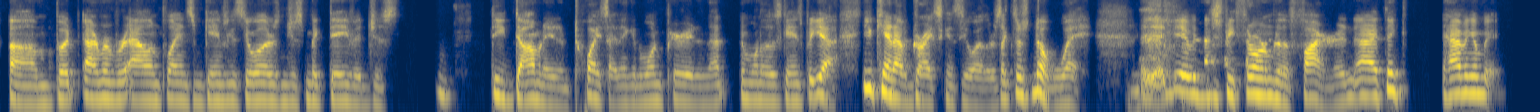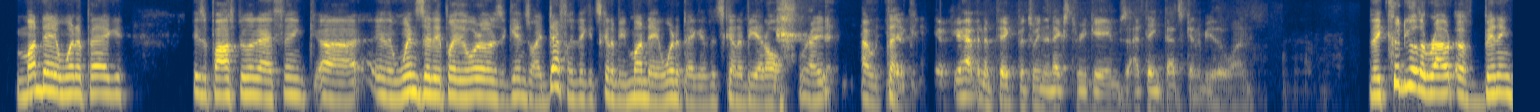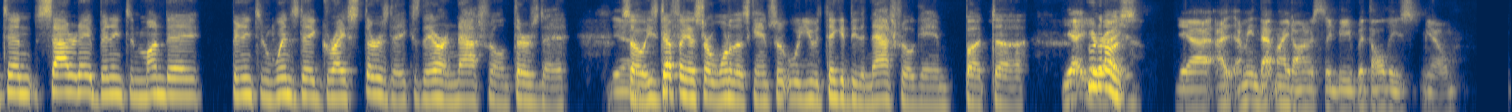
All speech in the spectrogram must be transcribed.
Um, but I remember Allen playing some games against the Oilers and just McDavid just he dominated him twice, I think, in one period in that in one of those games. But yeah, you can't have Greiss against the Oilers. Like, there's no way. It, it would just be throwing him to the fire. And I think having him Monday in Winnipeg is a possibility. I think uh and then Wednesday they play the Oilers again. So I definitely think it's gonna be Monday in Winnipeg if it's gonna be at all, right? I would think. If, if you're having to pick between the next three games, I think that's gonna be the one. They could go the route of Binnington Saturday, Binnington Monday, Binnington Wednesday, Greiss Thursday, because they are in Nashville on Thursday. Yeah. So he's definitely gonna start one of those games. So you would think it'd be the Nashville game, but uh yeah, you're right. Yeah, I, I mean that might honestly be with all these, you know,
